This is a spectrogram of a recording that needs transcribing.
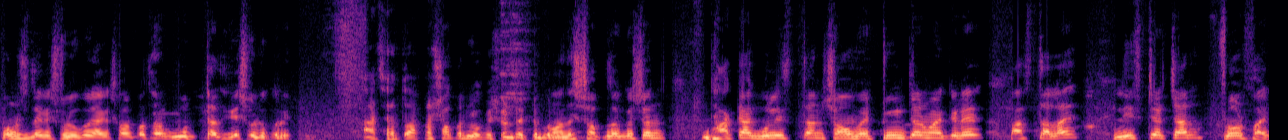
পনেরোশো থেকে শুরু করি আগে সবার প্রথমে বুটটা থেকে শুরু করি। আচ্ছা তো আপনার শপের লোকেশনটা একটু আমাদের সব লোকেশন ঢাকা গুলিস্তান সমবায় টুইন্টার মার্কেটের পাঁচতলায় লিফটের চার ফ্লোর ফাইভ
